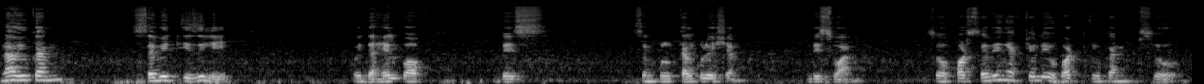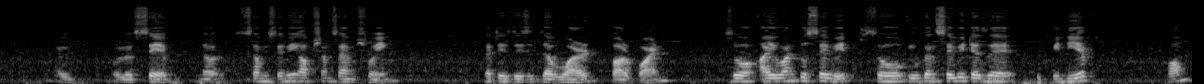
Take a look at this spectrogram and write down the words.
Now you can save it easily with the help of this simple calculation this one. So for saving actually what you can so I save. Now some saving options I am showing. That is this is the word PowerPoint. So I want to save it. So you can save it as a PDF form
